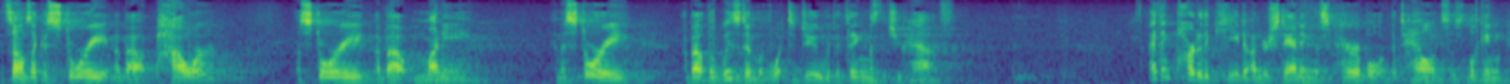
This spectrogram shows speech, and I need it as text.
It sounds like a story about power, a story about money, and a story about the wisdom of what to do with the things that you have. I think part of the key to understanding this parable of the talents is looking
